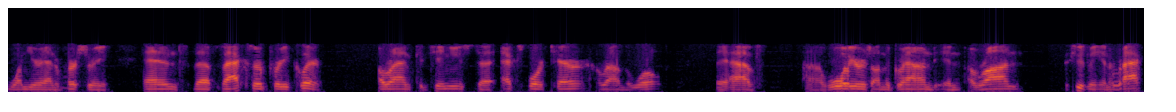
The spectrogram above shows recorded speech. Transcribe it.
one year anniversary, and the facts are pretty clear. Iran continues to export terror around the world. They have uh, warriors on the ground in Iran, excuse me, in Iraq,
